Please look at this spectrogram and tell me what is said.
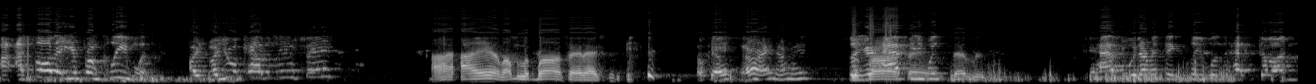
I, I saw that you're from Cleveland. Are, are you a Cavaliers fan? I, I am. I'm a LeBron fan, actually. Okay, all right, all right. So you're happy fan, with definitely. You happy with everything Cleveland has done?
